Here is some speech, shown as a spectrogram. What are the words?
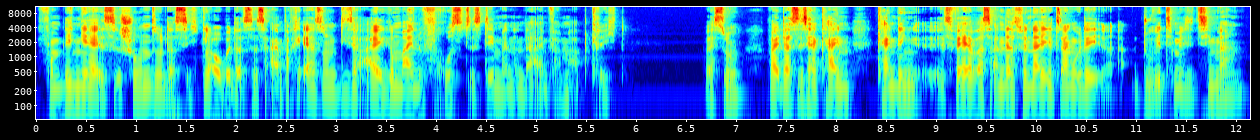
vom Ding her ist es schon so, dass ich glaube, dass es einfach eher so dieser allgemeine Frust ist, den man dann da einfach mal abkriegt. Weißt du? Weil das ist ja kein, kein Ding, es wäre ja was anderes, wenn er jetzt sagen würde, du willst Medizin machen?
